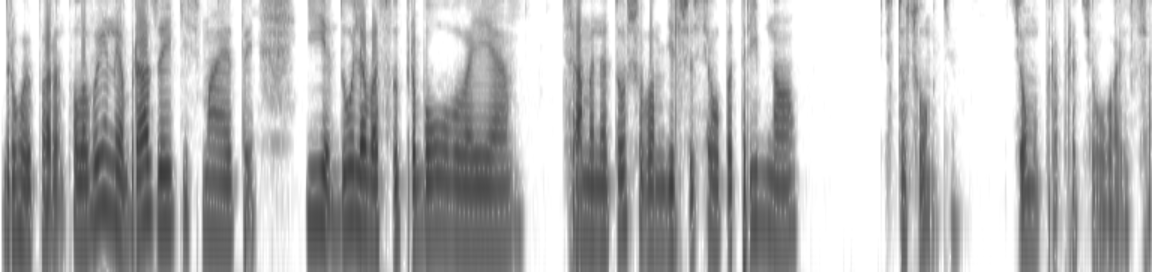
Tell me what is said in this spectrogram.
другої половини, образи якісь маєте, і доля вас випробовує саме на те, що вам більше всього потрібно стосунки. В цьому пропрацьовуються.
